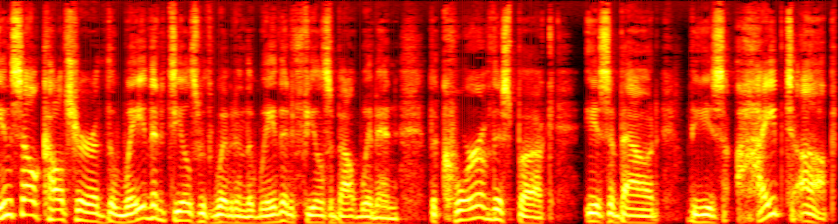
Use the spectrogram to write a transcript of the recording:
incel culture, the way that it deals with women and the way that it feels about women, the core of this book is about these hyped up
